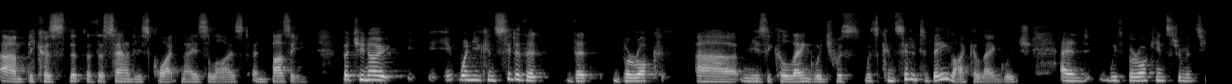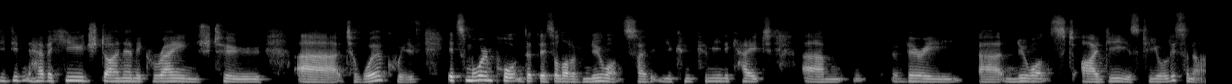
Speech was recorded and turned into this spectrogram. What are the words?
um, because the, the, sound is quite nasalized and buzzy. But you know, it, when you consider that that Baroque uh, musical language was was considered to be like a language, and with Baroque instruments, you didn't have a huge dynamic range to uh, to work with. It's more important that there's a lot of nuance so that you can communicate um, very uh, nuanced ideas to your listener.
